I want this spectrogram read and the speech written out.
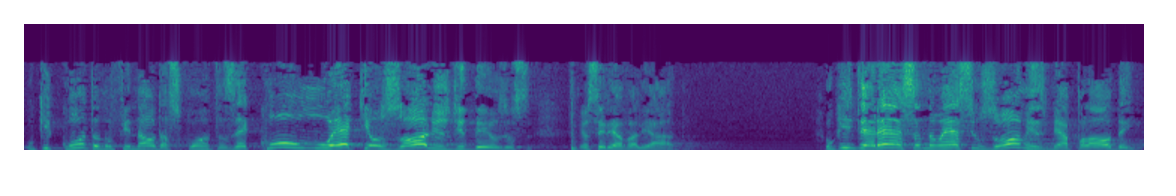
o que conta no final das contas é como é que aos olhos de Deus eu, eu avaliado. O que interessa não é se os homens me aplaudem.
